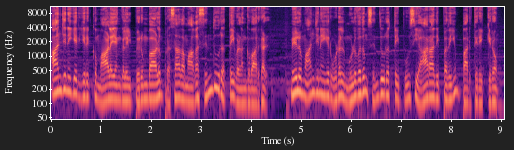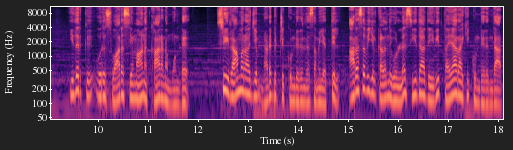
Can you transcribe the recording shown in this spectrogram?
ஆஞ்சநேயர் இருக்கும் ஆலயங்களில் பெரும்பாலும் பிரசாதமாக செந்தூரத்தை வழங்குவார்கள். மேலும் ஆஞ்சநேயர் உடல் முழுவதும் செந்தூரத்தை பூசி ஆராதிப்பதையும் பார்த்திருக்கிறோம். இதற்கு ஒரு சுவாரஸ்யமான காரணம் உண்டு. ஸ்ரீ ராமராஜ்யம் நடைபெற்றுக் கொண்டிருந்த சமயத்தில் அரசவையில் கலந்து கொள்ள சீதாதேவி தயாராகிக் கொண்டிருந்தார்.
